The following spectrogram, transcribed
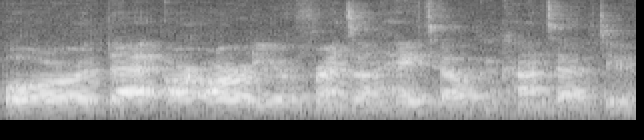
or that are already your friends on HeyTell can contact you.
